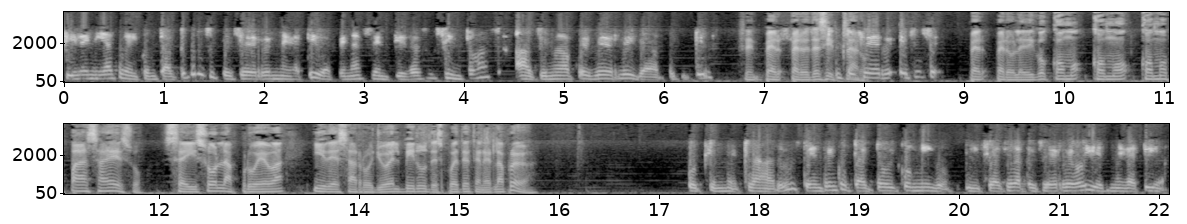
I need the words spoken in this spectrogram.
sí venía con el contacto, pero su PCR es negativa. Apenas se empieza sus síntomas, hace una PCR y ya positiva pero, pero, es decir, claro. pero, pero le digo, ¿cómo, cómo, ¿cómo pasa eso? ¿Se hizo la prueba y desarrolló el virus después de tener la prueba? Porque, claro, usted entra en contacto hoy conmigo y se hace la PCR hoy y es negativa.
